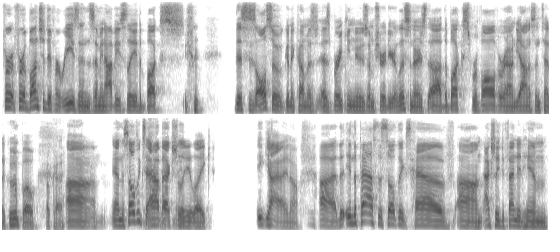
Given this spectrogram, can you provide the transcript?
for for a bunch of different reasons. I mean, obviously the Bucks. this is also going to come as, as breaking news, I'm sure, to your listeners. Uh, the Bucks revolve around Giannis and Antetokounmpo, Okay. um, and the Celtics have actually like, yeah, I know. Uh, the, in the past, the Celtics have um, actually defended him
